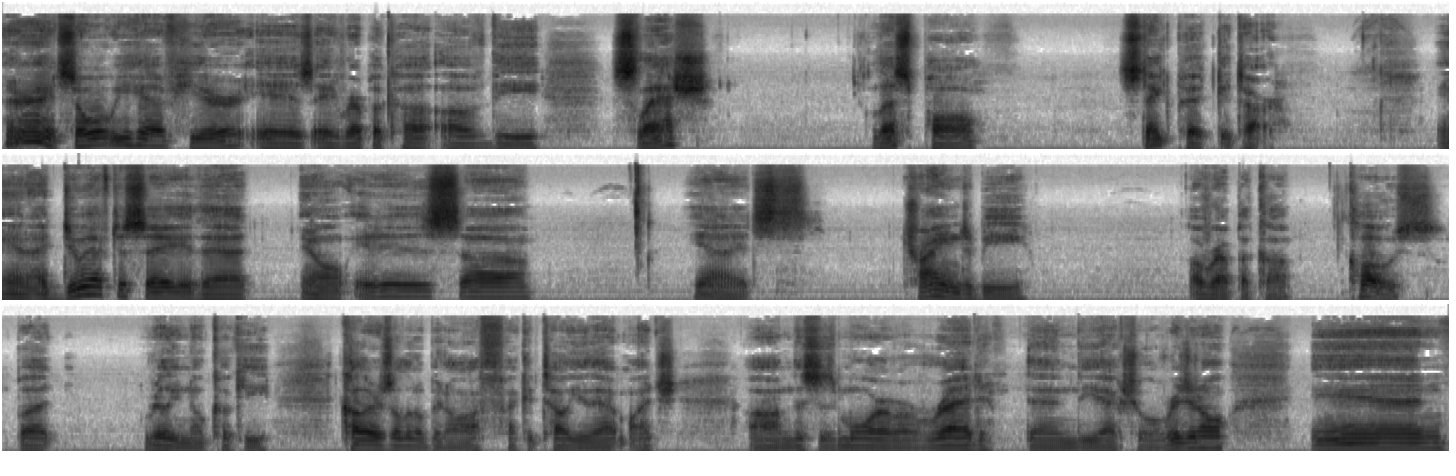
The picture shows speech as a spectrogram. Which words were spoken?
All right, so what we have here is a replica of the Slash Les Paul Snake Pit guitar. And I do have to say that, you know, it is, uh, yeah, it's trying to be a replica. Close, but really no cookie. Color's a little bit off, I could tell you that much. Um, this is more of a red than the actual original. And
